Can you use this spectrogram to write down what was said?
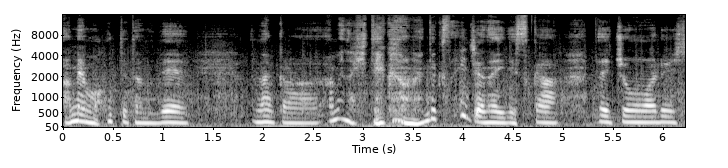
雨も降ってたのでなんか雨の日って行くのめんどくさいじゃないですか。体調も悪いし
